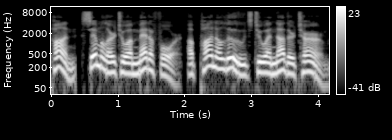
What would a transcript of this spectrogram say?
Pun, similar to a metaphor, a pun alludes to another term.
